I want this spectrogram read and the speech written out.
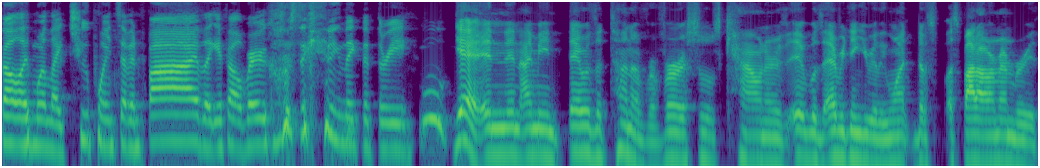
felt like more like two point seven five. Like it felt very close to getting like the three. Ooh. Yeah, and then I mean there was a ton of reversals, counters. It was everything you really want. The spot I remember is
